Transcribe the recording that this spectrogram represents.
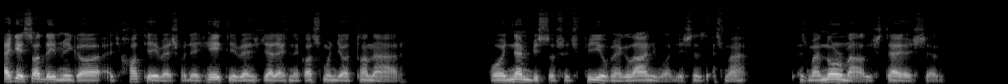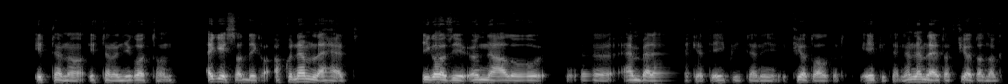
egész addig, míg a, egy hat éves vagy egy hét éves gyereknek azt mondja a tanár, hogy nem biztos, hogy fiú meg lány vagy, és ez, ez, már, ez már normális teljesen itten a, itten a nyugaton, egész addig akkor nem lehet igazi önálló embereket építeni, fiatalokat építeni. Nem, nem lehet a fiatalnak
